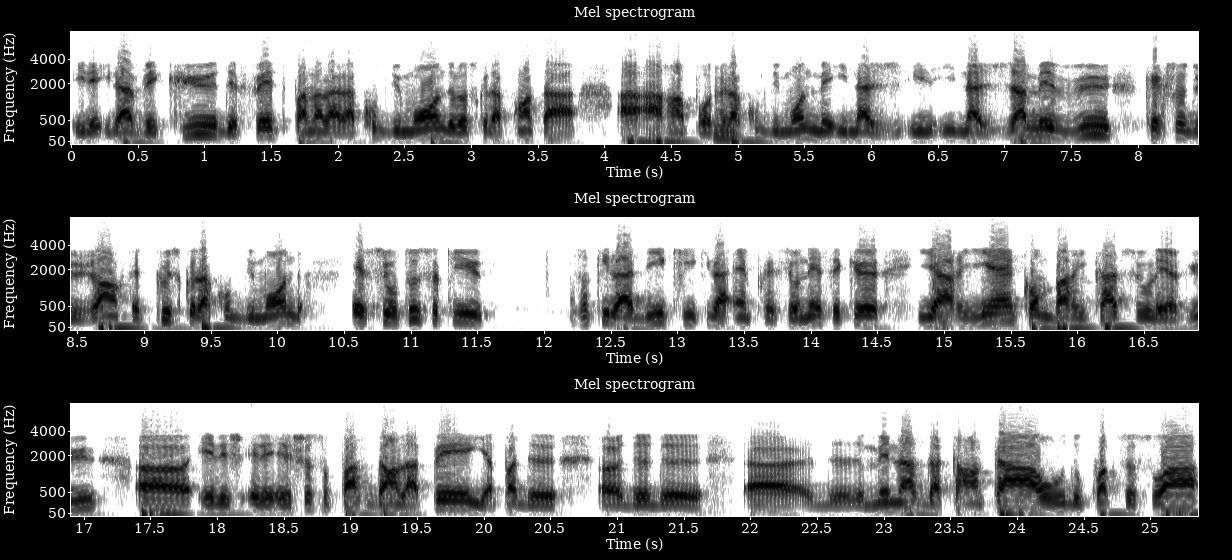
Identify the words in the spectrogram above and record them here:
il, il, a vécu des fêtes pendant la, Coupe du Monde, lorsque la France a, a, remporté la Coupe du Monde, mais il n'a il, n'a jamais vu quelque chose du genre. C'est plus que la Coupe du Monde. Et surtout, ce qui ce qu'il a dit, qui, qui l'a impressionné, c'est que il y a rien comme barricade sur les rues euh, et, les, et, les, choses se passent dans la paix. Il n'y a pas de euh, de, de, euh, de menace d'attentat ou de quoi que ce soit.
